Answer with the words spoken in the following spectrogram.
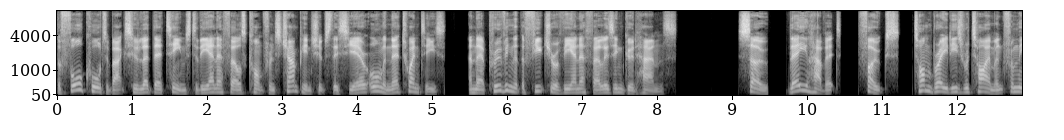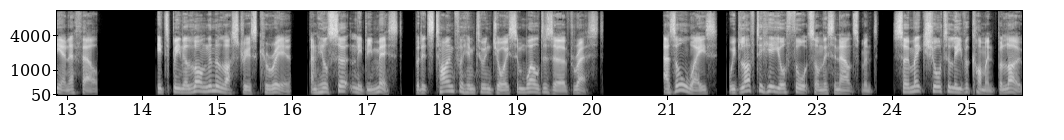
the four quarterbacks who led their teams to the NFL's conference championships this year are all in their 20s, and they're proving that the future of the NFL is in good hands. So, there you have it, folks Tom Brady's retirement from the NFL. It's been a long and illustrious career, and he'll certainly be missed, but it's time for him to enjoy some well deserved rest. As always, we'd love to hear your thoughts on this announcement, so make sure to leave a comment below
